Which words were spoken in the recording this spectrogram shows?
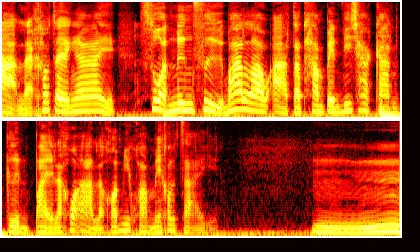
อ่านและเข้าใจง่าย ส่วนหนึ่งสื่อบ้านเราอาจจะทำเป็นวิชาการเกินไปแล้วเขาอ่านแล้วเขามีความไม่เข้าใจ อืม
